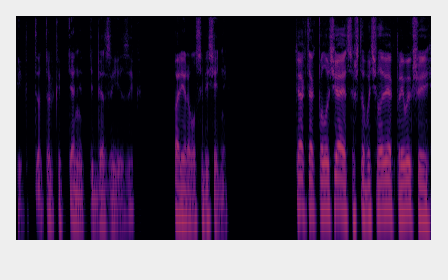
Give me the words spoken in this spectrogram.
«И кто только тянет тебя за язык?» – парировал собеседник. «Как так получается, чтобы человек, привыкший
